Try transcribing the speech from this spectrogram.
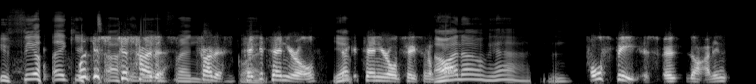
You feel like you're Well, just just try to this. friend. Try this. Take a ten year old. Yep. Take a ten year old chasing a ball. Oh, I know. Yeah. Full speed. It's- uh, no, I didn't.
